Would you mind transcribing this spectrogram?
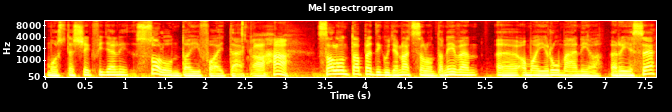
most tessék figyelni, szalontai fajták. Aha. Szalonta pedig ugye Nagy Szalonta néven a mai Románia része.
